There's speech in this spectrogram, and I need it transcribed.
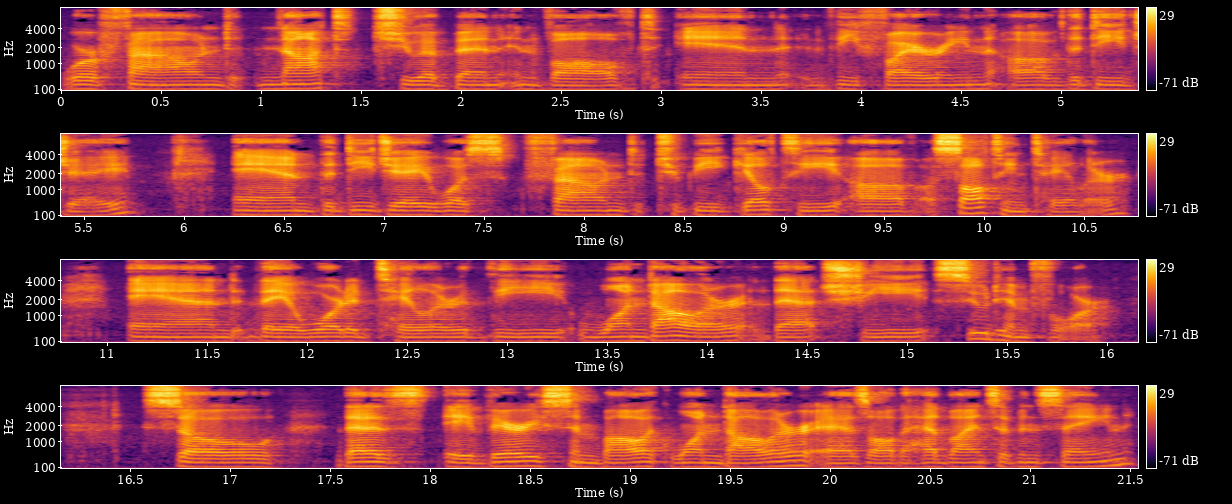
were found not to have been involved in the firing of the DJ. And the DJ was found to be guilty of assaulting Taylor, and they awarded Taylor the $1 that she sued him for. So that is a very symbolic $1, as all the headlines have been saying,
